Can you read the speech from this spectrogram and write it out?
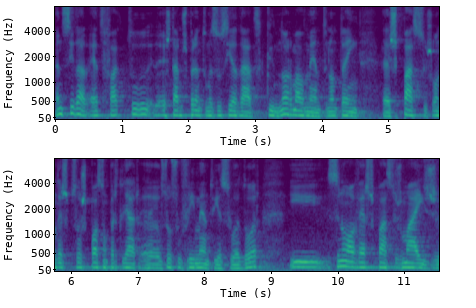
A necessidade é, de facto, estarmos perante uma sociedade que normalmente não tem eh, espaços onde as pessoas possam partilhar uh, o seu sofrimento e a sua dor e se não houver espaços mais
